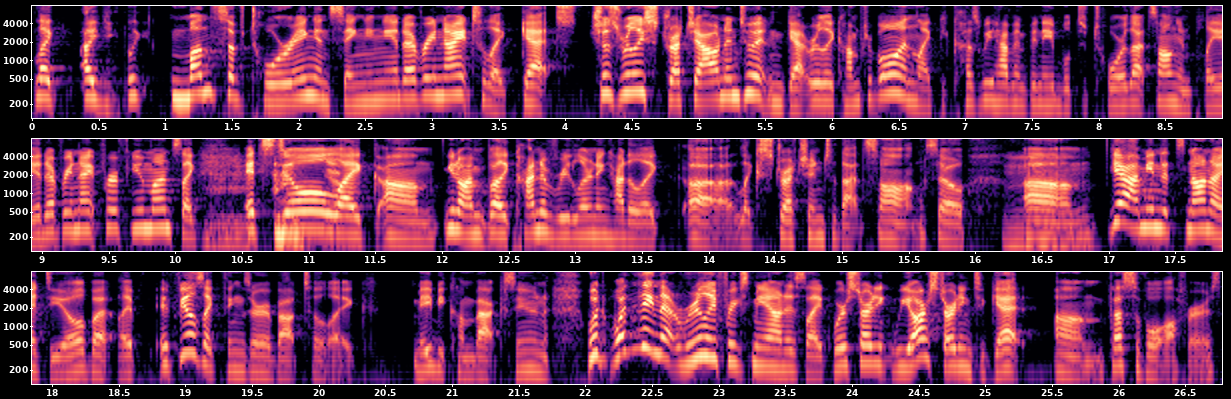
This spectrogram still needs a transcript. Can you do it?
like a, like months of touring and singing it every night to like get just really stretch out into it and get really comfortable. And like because we haven't been able to tour that song and play it every night for a few months like it's still Yeah. like um you know I'm like kind of relearning how to like uh like stretch into that song. So um yeah I mean it's not ideal but like it feels like things are about to like maybe come back soon. What one thing that really freaks me out is like we're starting we are starting to get um festival offers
